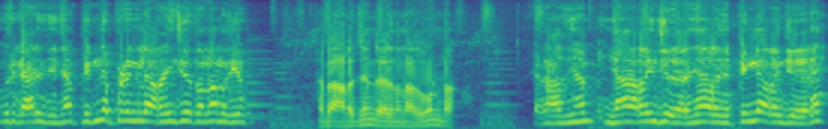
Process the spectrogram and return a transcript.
ഒരു കാര്യം ചെയ്യാം. ഞാൻ പിന്നെ എപ്പോഴെങ്കിലും അറേഞ്ച് ചെയ്ത് തന്നാൽ മതിയോ? എടാ അർജന്റ് ആയിരുന്നടാ. അതുകൊണ്ടാ. എടാ അത് ഞാൻ ഞാൻ അറേഞ്ച് ചെയ്ത് തരാം. ഞാൻ അറേഞ്ച് പിന്നെ അറേഞ്ച് ചെയ്ത് തരാം.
